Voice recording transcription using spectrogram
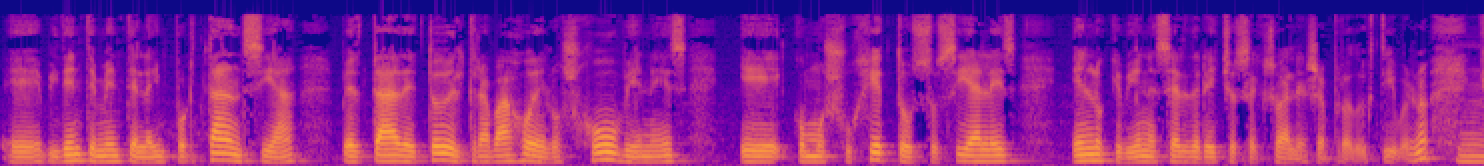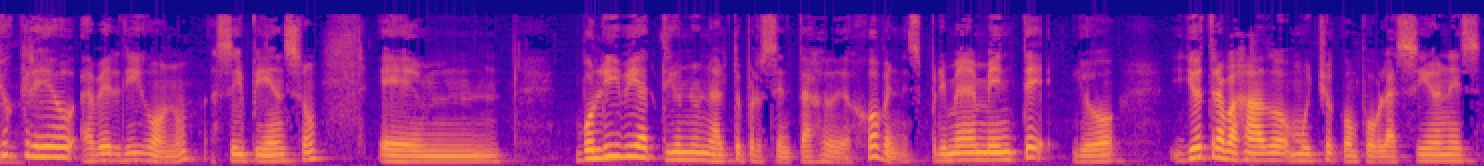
eh, evidentemente la importancia, ¿verdad?, de todo el trabajo de los jóvenes eh, como sujetos sociales en lo que viene a ser derechos sexuales reproductivos, ¿no? Mm. Yo creo, a ver, digo, ¿no? Así pienso, eh, Bolivia tiene un alto porcentaje de jóvenes. Primeramente, yo, yo he trabajado mucho con poblaciones,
